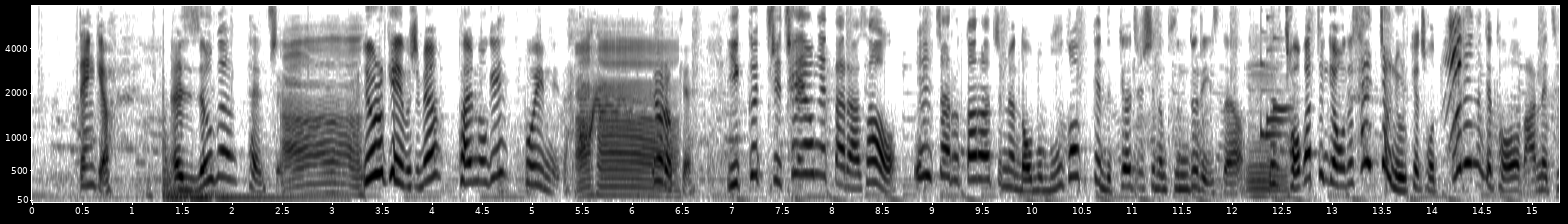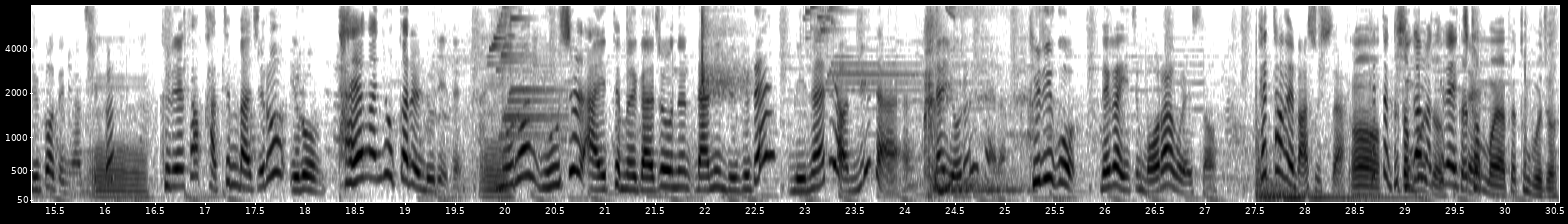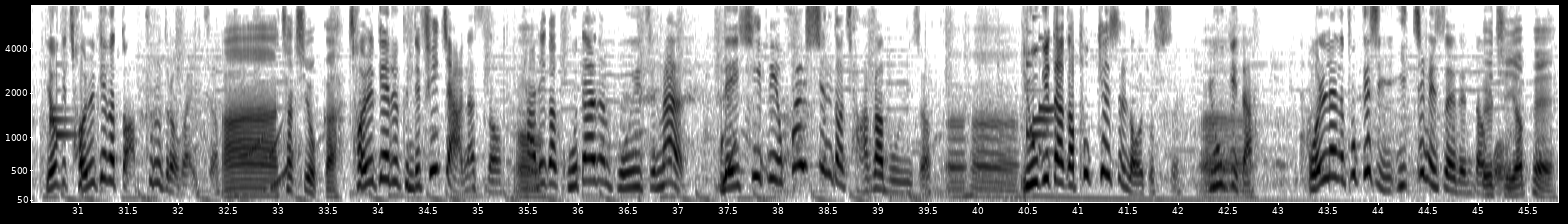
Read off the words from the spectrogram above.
땡겨 조거 팬츠 아. 이렇게 입으시면 발목이 보입니다 아하. 이렇게 이 끝이 체형에 따라서 일자로 떨어지면 너무 무겁게 느껴지시는 분들이 있어요 음. 그래서 저 같은 경우도 살짝 이렇게 저 줄이는 게 더 마음에 들거든요 지금 음. 그래서 같은 바지로 이런 다양한 효과를 누리는 음. 이런 요술 아이템을 가져오는 나는 누구다? 미나리 언니다. 나 이런 사람. 그리고 내가 이제 뭐라고 그랬어? 패턴의 마술사. 어, 패턴 기가 보여줘. 막히다 했지? 패턴 뭐야? 패턴 보여줘. 여기 절개가 또 앞으로 들어가 있죠. 아, 착시 효과. 절개를 근데 휘지 않았어. 어. 다리가 고다는 보이지만 내 힙이 훨씬 더 작아 보이죠. 아하. 여기다가 포켓을 넣어줬어. 아. 여기다. 원래는 포켓이 이쯤 있어야 된다고. 그렇지, 옆에.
